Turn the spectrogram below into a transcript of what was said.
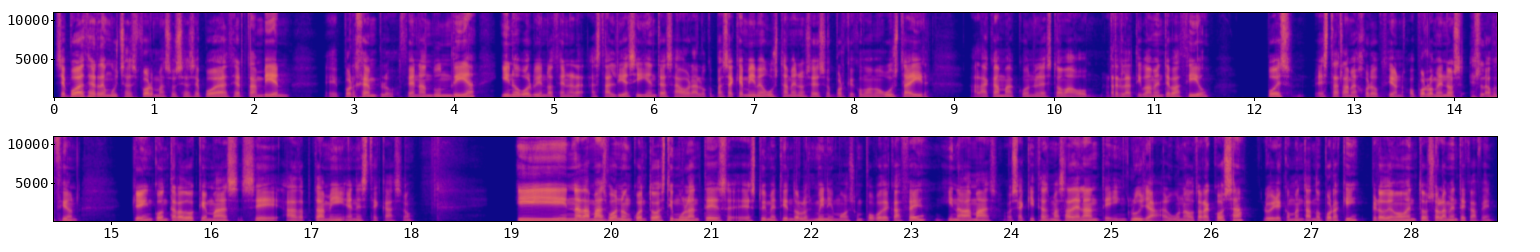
Se puede hacer de muchas formas, o sea, se puede hacer también, eh, por ejemplo, cenando un día y no volviendo a cenar hasta el día siguiente a esa hora. Lo que pasa es que a mí me gusta menos eso, porque como me gusta ir a la cama con el estómago relativamente vacío, pues esta es la mejor opción, o por lo menos es la opción que he encontrado que más se adapta a mí en este caso. Y nada más, bueno, en cuanto a estimulantes, estoy metiendo los mínimos, un poco de café y nada más. O sea, quizás más adelante incluya alguna otra cosa, lo iré comentando por aquí, pero de momento solamente café.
